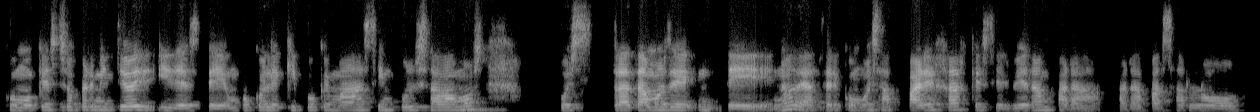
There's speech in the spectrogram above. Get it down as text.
como que eso permitió y, desde un poco el equipo que más impulsábamos, pues tratamos de, ¿no? de hacer como esas parejas que sirvieran para, pasarlo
